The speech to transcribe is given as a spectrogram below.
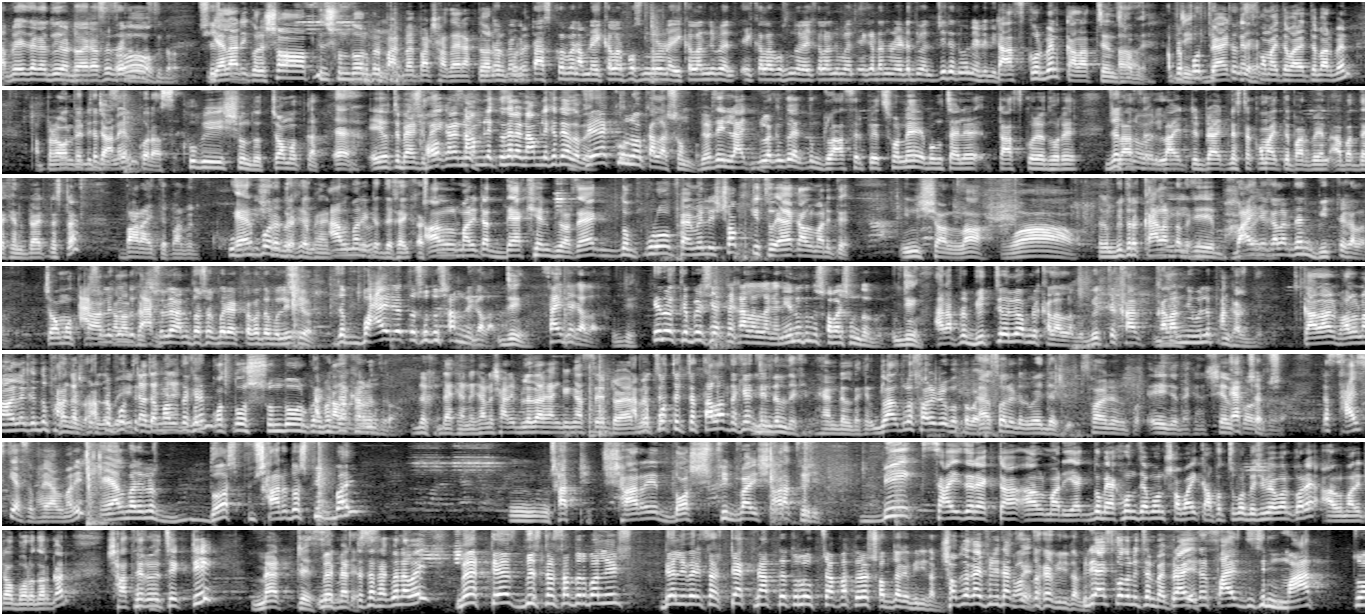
আপনি এই জায়গায় দুইটা ডয়ার আছে যেখানে অবস্থিত। গ্যালারি করে সব কিছু সুন্দর করে পার্ট বাই পার্ট সাজায় রাখতে পারবেন আপনাকে টাচ করবেন আপনি এই কালার পছন্দ হলো না এই কালার নেবেন এই কালার পছন্দ হলো এই কালার নেবেন এই কালার এটা দিবেন যেটা দিবেন এটা দিবেন। টাচ করবেন কালার চেঞ্জ হবে। আপনি ব্রাইটনেস কমাইতে বাড়াইতে পারবেন। আপনারা অলরেডি জানেন করা আছে। খুবই সুন্দর চমৎকার। হ্যাঁ। এই হচ্ছে ব্যান্ড ভাই এখানে নাম লিখতে চাইলে নাম লিখে দেওয়া যাবে। যে কোনো কালার সম্ভব। এই লাইটগুলো কিন্তু একদম গ্লাসের পেছনে এবং চাইলে টাচ করে ধরে। লাইটের ব্রাইটনেসটা কমাইতে পারবেন। আবার দেখেন ব্রাইটনেসটা বাড়াইতে পারবেন। এরপরে দেখেন আলমারিটা দেখাই আলমারিটা দেখেন ভিউয়ার্স একদম পুরো ফ্যামিলি সব কিছু এক আলমারিতে। ইনশাল্লাহ ওয়াও। ভিতরে কালারটা দেখেন। বাইরে কালার দেন ভিতরে কালার দেন। চমৎকার আসলে কিন্তু আসলে আমি দর্শক ভাইয়ের একটা কথা বলি যে বাইরে তো শুধু সামনে কালার জি। সাইডে কালার জি। এনও একটা বেশি একটা কালার লাগান এনও কিন্তু সবাই সুন্দর করে। জি। আর আপনার ভিতরে হলেও আপনার কালার লাগবে। ভিতরে কালার নিয়ে হলে ফাঙ্কাস দেবে কালার ভালো না হলে কিন্তু ফাঙ্গাস। আপনি প্রত্যেকটা মাল দেখেন। কত সুন্দর করে। মতো, দেখেন। দেখেন এখানে শাড়ি ব্লেজার হ্যাঙ্গিং আছে ডয়ার আপনি প্রত্যেকটা তালা দেখেন হ্যান্ডেল দেখেন হ্যান্ডেল দেখেন গ্লাসগুলো সলিডের উপর তো ভাই হ্যাঁ সলিডের ওই দেখেন সলিডের উপর এই যে দেখেন শেল। এটা সাইজ কি আছে ভাই আলমারির এই আলমারি হলো দশ সাড়ে দশ ফিট বাই উম, সাত ফিট সাড়ে দশ ফিট বাই সাত ফিট। বিগ সাইজের একটা আলমারি। একদম এখন যেমন সবাই কাপড় চোপড় বেশি ব্যবহার করে আলমারিটাও বড় দরকার। সাথে রয়েছে একটি ম্যাট্রেস। Mattress। ম্যাট্রেসে। থাকবে না ভাই? ম্যাট্রেস বিছনা চাদর বালিশ ডেলিভারি চার্জ ট্যাক নাপতে তুলো চাপা তোরা সব জায়গায় ফ্রি থাকবে। সব জায়গায় ফ্রি থাকবে? সব জায়গায় free থাকবে। প্রাইস কত নিচ্ছেন ভাই? প্রাইস এটার প্রাইস দিছি মাত্র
